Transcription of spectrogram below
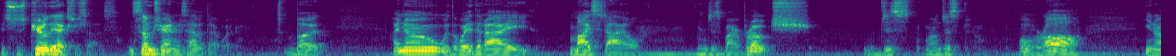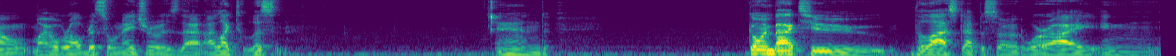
it's just purely exercise. And some trainers have it that way. But I know with the way that I, my style, and just my approach, just well, just overall, you know, my overall visceral nature is that I like to listen. And going back to the last episode where I in,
